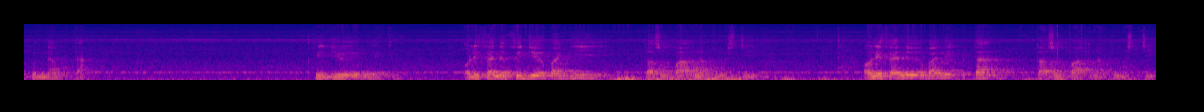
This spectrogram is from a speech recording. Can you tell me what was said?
pukul 6 petang. Kerja mereka. Oleh kerana kerja pagi tak sempat nak ke masjid. Oleh kerana balik petang tak sempat nak ke masjid.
